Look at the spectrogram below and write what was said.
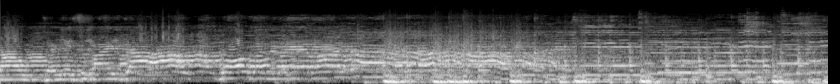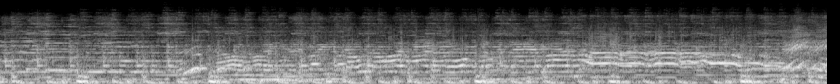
જાઓ, જયેશભાઈ, જાઓ. જાઓ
